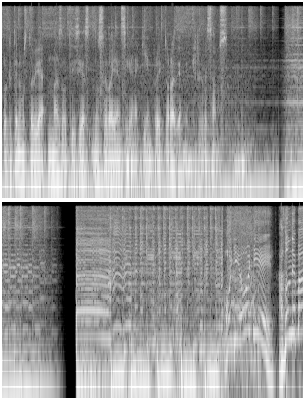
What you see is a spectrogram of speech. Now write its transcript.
porque tenemos todavía más noticias. No se vayan, sigan aquí en Proyecto Radio MX. Regresamos. Oye, oye, ¿a dónde vas?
